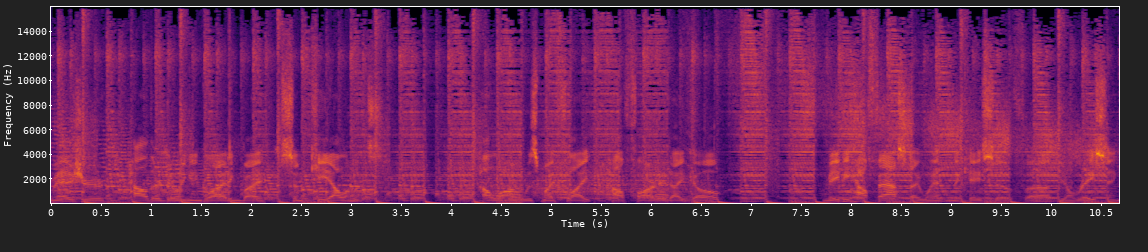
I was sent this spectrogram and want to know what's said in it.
measure how they're doing in gliding by some key elements. How long was my flight? How far did I go? Maybe how fast I went in the case of uh, you know racing.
